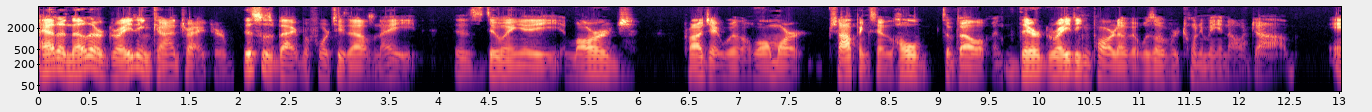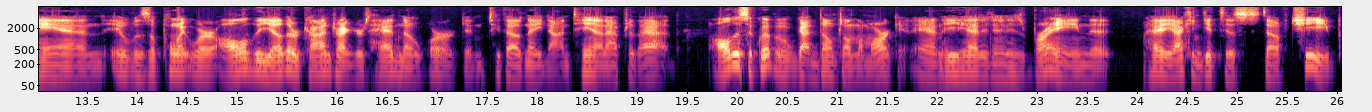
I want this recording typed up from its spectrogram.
had another grading contractor. This was back before 2008. Is doing a large project with a Walmart shopping center, the whole development. Their grading part of it was over $20 million job. And it was a point where all the other contractors had no work in 2008, 9, 10. After that, all this equipment got dumped on the market. And he had it in his brain that, hey, I can get this stuff cheap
